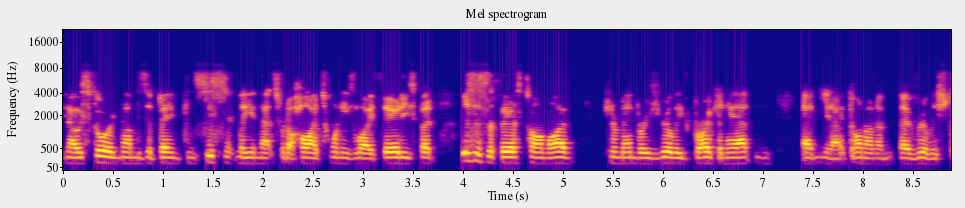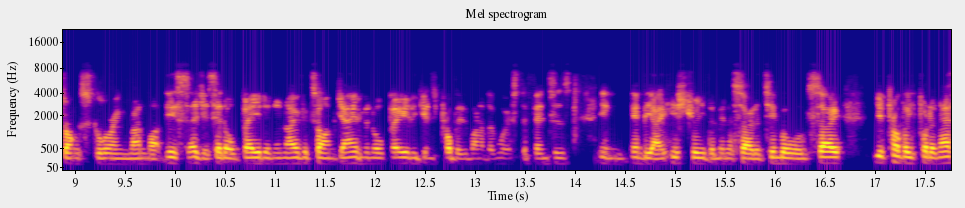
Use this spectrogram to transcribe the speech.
you know, his scoring numbers have been consistently in that sort of high 20s, low 30s. But this is the first time I can remember he's really broken out and and you know gone on a, a, really strong scoring run like this, as you said, albeit in an overtime game and albeit against probably one of the worst defenses in NBA history, the Minnesota Timberwolves. So you'd probably put a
